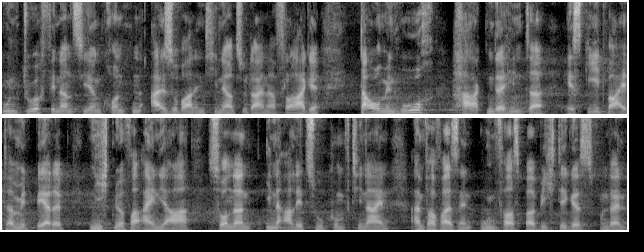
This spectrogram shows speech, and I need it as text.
und durchfinanzieren konnten. Also Valentina, zu deiner Frage, Daumen hoch, Haken dahinter. Es geht weiter mit BEREP, nicht nur für ein Jahr, sondern in alle Zukunft hinein, einfach weil es ein unfassbar wichtiges und ein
